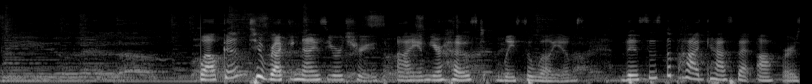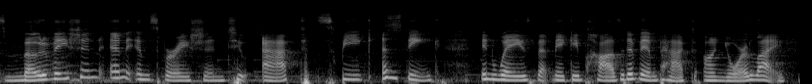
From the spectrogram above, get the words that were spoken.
Feeling love. Welcome to Recognize Your Truth. I am your host, Lisa Williams. This is the podcast that offers motivation and inspiration to act, speak, and think in ways that make a positive impact on your life.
